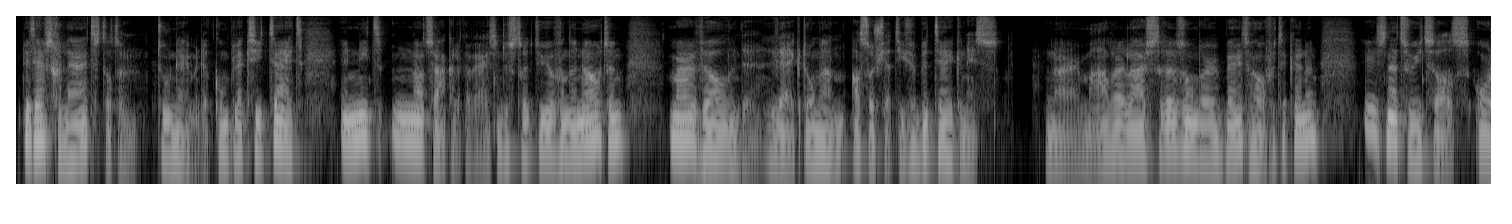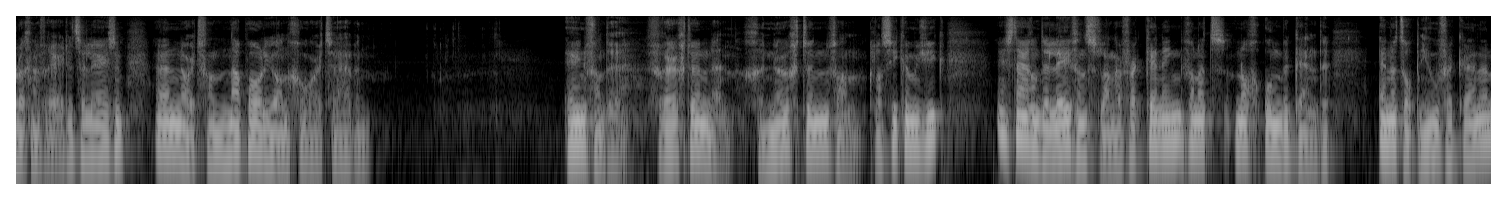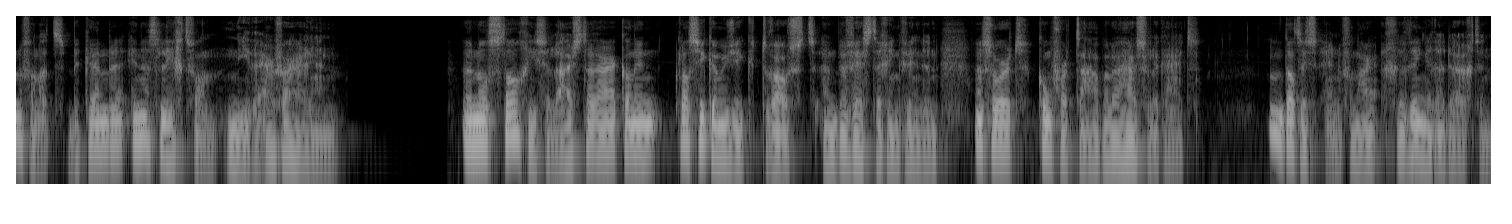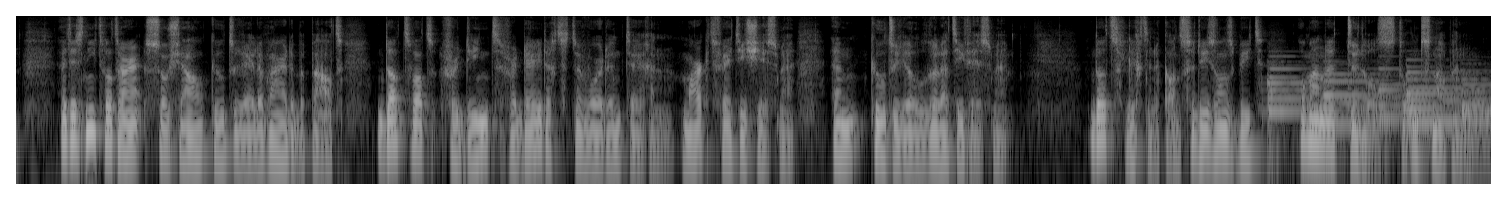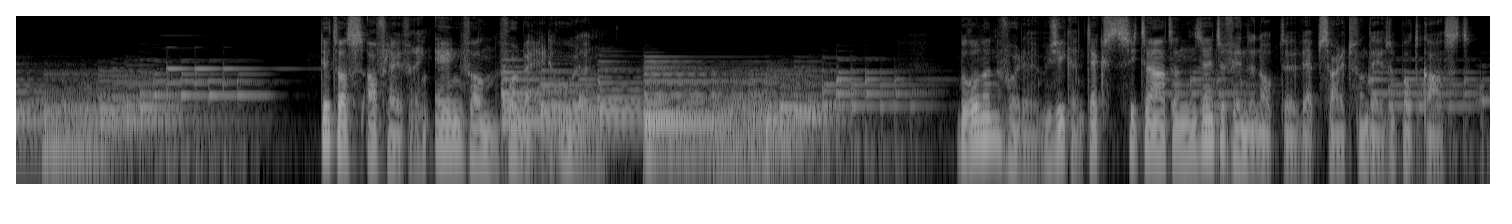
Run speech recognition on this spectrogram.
Dit heeft geleid tot een toenemende complexiteit en niet noodzakelijkerwijs in de structuur van de noten, maar wel in de rijkdom aan associatieve betekenis. Naar Mahler luisteren zonder Beethoven te kennen is net zoiets als Oorlog en Vrede te lezen en nooit van Napoleon gehoord te hebben. Een van de vreugden en geneugten van klassieke muziek is daarom de levenslange verkenning van het nog onbekende en het opnieuw verkennen van het bekende in het licht van nieuwe ervaringen. Een nostalgische luisteraar kan in klassieke muziek troost en bevestiging vinden, een soort comfortabele huiselijkheid. Dat is een van haar geringere deugden. Het is niet wat haar sociaal-culturele waarde bepaalt, dat wat verdient verdedigd te worden tegen marktfetischisme en cultureel relativisme. Dat ligt in de kansen die ze ons biedt om aan de tunnels te ontsnappen. Dit was aflevering 1 van Voorbij de Oren. Bronnen voor de muziek- en tekstcitaten zijn te vinden op de website van deze podcast.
